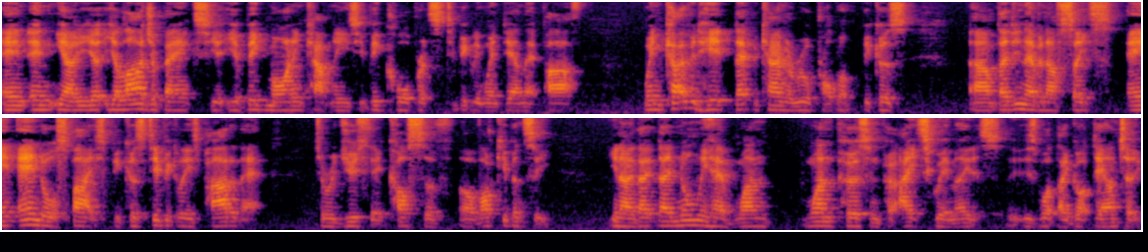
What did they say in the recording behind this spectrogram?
And and you know your, your larger banks, your, your, big mining companies, your big corporates typically went down that path. When COVID hit, that became a real problem because um, they didn't have enough seats and, and or space because typically as part of that to reduce their costs of, of occupancy, you know they, they normally have one one person per eight square meters is what they got down to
